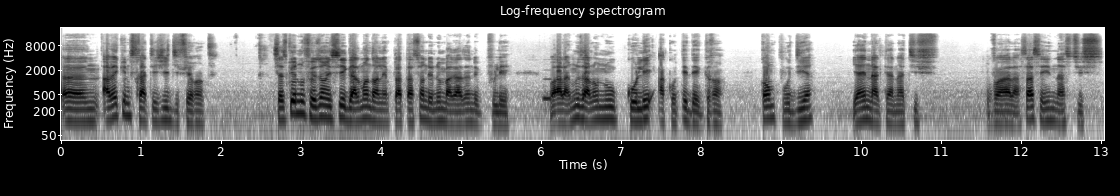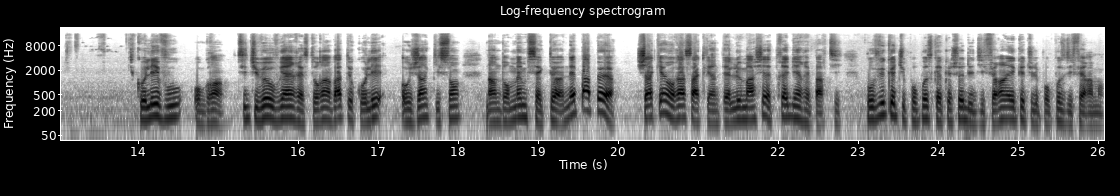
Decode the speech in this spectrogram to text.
euh, avec une stratégie différente. C'est ce que nous faisons ici également dans l'implantation de nos magasins de poulet. Voilà, nous allons nous coller à côté des grands. Comme pour dire, il y a une alternative. Voilà, ça c'est une astuce. Collez-vous aux grands. Si tu veux ouvrir un restaurant, va te coller aux gens qui sont dans ton même secteur. N'aie pas peur. Chacun aura sa clientèle. Le marché est très bien réparti. Pourvu que tu proposes quelque chose de différent et que tu le proposes différemment.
